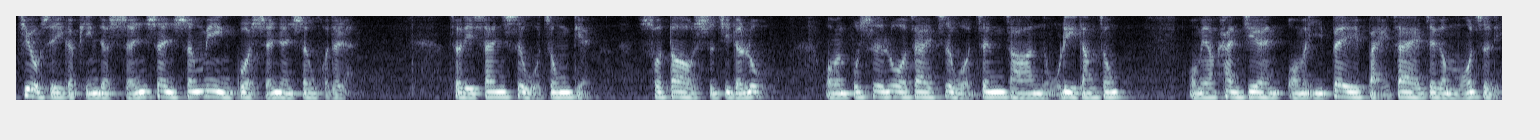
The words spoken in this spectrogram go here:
就是一个凭着神圣生命过神人生活的人。这里三四五终点说到实际的路。我们不是落在自我挣扎努力当中，我们要看见我们已被摆在这个模子里。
